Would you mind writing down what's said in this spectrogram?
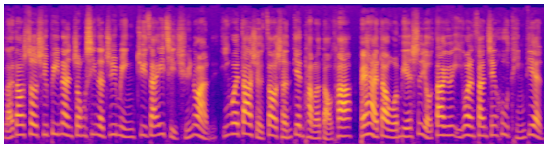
来到社区避难中心的居民聚在一起取暖，因为大雪造成电塔的倒塌。北海道文别市有大约一万三千户停电，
